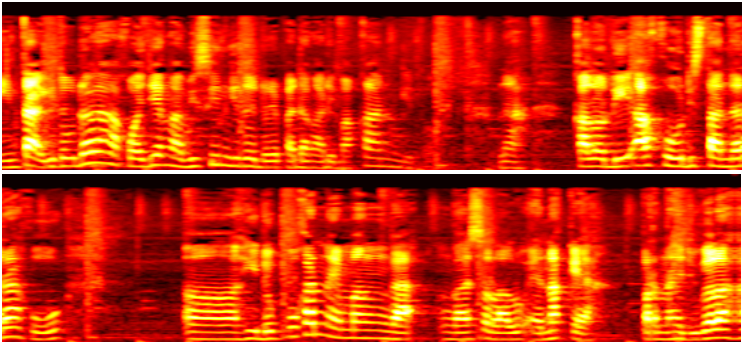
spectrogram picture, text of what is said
minta gitu udahlah aku aja yang ngabisin gitu daripada nggak dimakan gitu. Nah kalau di aku di standar aku eh, hidupku kan emang nggak nggak selalu enak ya pernah juga lah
